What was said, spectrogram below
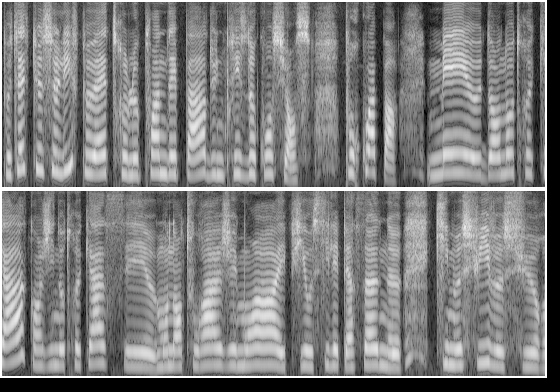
peut-être que ce livre peut être le point de départ d'une prise de conscience. Pourquoi pas? Mais euh, dans notre cas, quand dis notre cas, c'est euh, mon entourage et moi, et puis aussi les personnes qui me suivent sur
